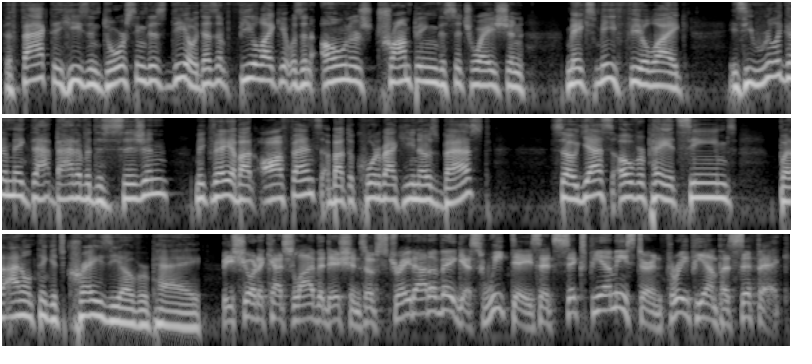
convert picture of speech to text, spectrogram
The fact that he's endorsing this deal, it doesn't feel like it was an owner's trumping the situation, makes me feel like, is he really going to make that bad of a decision, McVay, about offense, about the quarterback he knows best? So, yes, overpay it seems, but I don't think it's crazy overpay. Be sure to catch live editions of Straight Out of Vegas weekdays at 6 p.m. Eastern, 3 p.m. Pacific.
